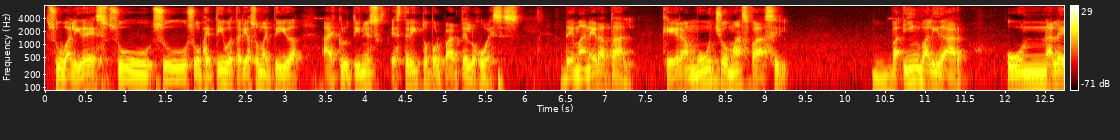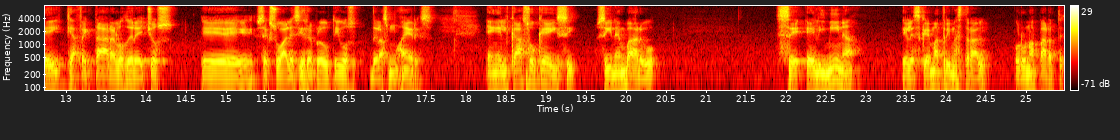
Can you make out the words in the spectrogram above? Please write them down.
su validez, su, su objetivo estaría sometida a escrutinio estricto por parte de los jueces, de manera tal que era mucho más fácil invalidar una ley que afectara los derechos eh, sexuales y reproductivos de las mujeres. En el caso Casey, sin embargo, se elimina el esquema trimestral, por una parte,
